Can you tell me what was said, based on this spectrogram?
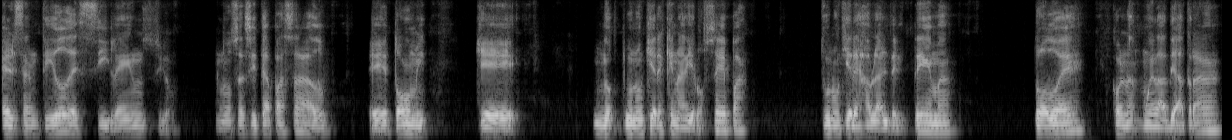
el sentido de silencio. No sé si te ha pasado, eh, Tommy, que tú no quieres que nadie lo sepa, tú no quieres hablar del tema, todo es con las muelas de atrás,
